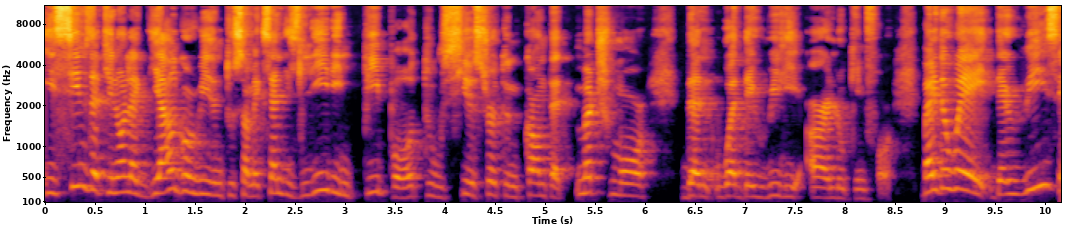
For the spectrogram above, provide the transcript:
it seems that you know like the algorithm to some extent is leading people to see a certain content much more than what they really are looking for. By the way there is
